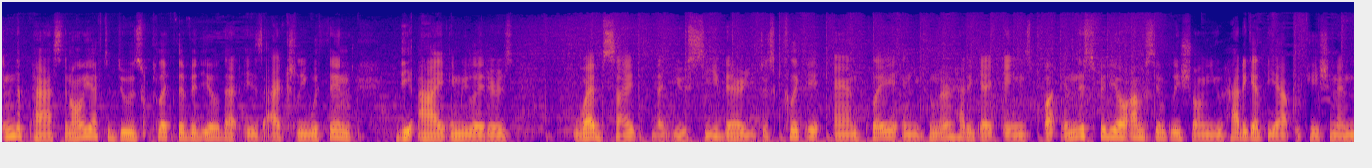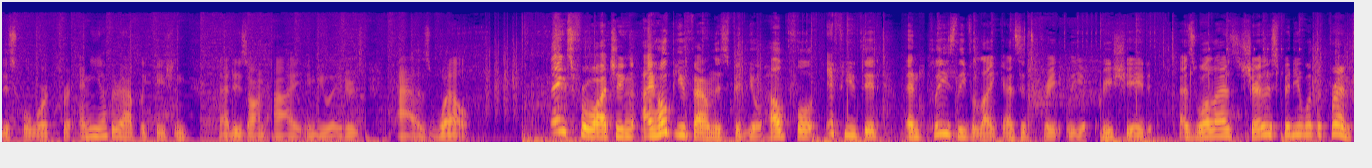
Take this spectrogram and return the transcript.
in the past and all you have to do is click the video that is actually within the iEmulators website that you see there. You just click it and play it and you can learn how to get games. But in this video, I'm simply showing you how to get the application and this will work for any other application that is on iEmulators as well. Thanks for watching, I hope you found this video helpful. If you did, then please leave a like as it's greatly appreciated. As well as share this video with a friend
